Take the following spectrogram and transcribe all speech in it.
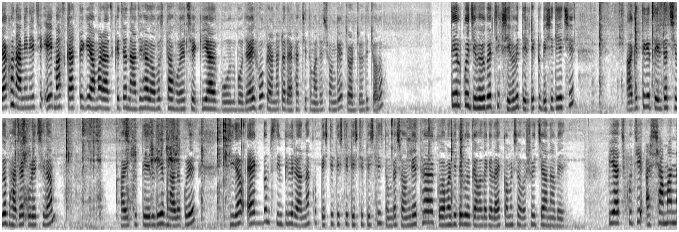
দেখো আমি নিয়েছি। এই মাছ কাটতে গিয়ে আমার আজকে যা নাজেহাল অবস্থা হয়েছে, কি আর বলব? যাই হোক, রান্নাটা দেখাচ্ছি তোমাদের সঙ্গে। চট জলদি, চলো। তেল কই যেভাবে করে ঠিক সেভাবে তেলটা একটু বেশি দিয়েছি। আগের থেকে তেলটা ছিল ভাজা করেছিলাম। আর একটু তেল দিয়ে ভালো করে জিরাও। একদম সিম্পল রান্না, খুব টেস্টি টেস্টি টেস্টি টেস্টি তোমরা সঙ্গে থাকো। আমার ভিডিওগুলো কেমন লাগে লাইক কমেন্টস অবশ্যই জানাবে। পেঁয়াজ কুচি আর সামান্য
